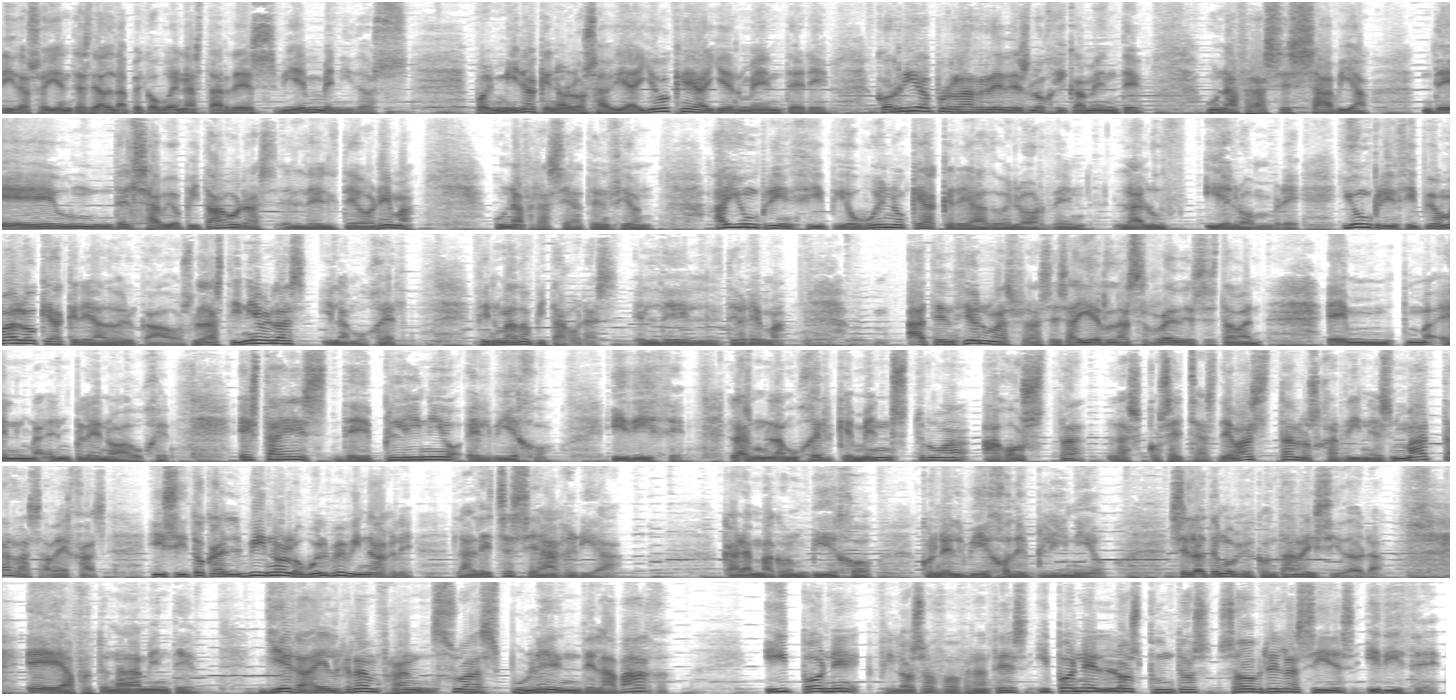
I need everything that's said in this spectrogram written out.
Queridos oyentes de Aldapeco, buenas tardes, bienvenidos. Pues mira que no lo sabía yo que ayer me enteré. Corría por las redes, lógicamente, una frase sabia de un, del sabio Pitágoras, el del teorema. Una frase, atención. Hay un principio bueno que ha creado el orden, la luz y el hombre, y un principio malo que ha creado el caos, las tinieblas y la mujer. Firmado Pitágoras, el del teorema. Atención más frases. Ayer las redes estaban en, pleno auge. Esta es de Plinio el Viejo y dice, la, la mujer que menstrua agosta las cosechas, devasta los jardines, mata las abejas y si toca el vino lo vuelve vinagre, la leche se agria caramba con viejo, con el viejo de Plinio. Se lo tengo que contar a Isidora. Eh, afortunadamente, llega el gran François Poulain de la Vague y pone, filósofo francés, y pone los puntos sobre las IES y dice,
